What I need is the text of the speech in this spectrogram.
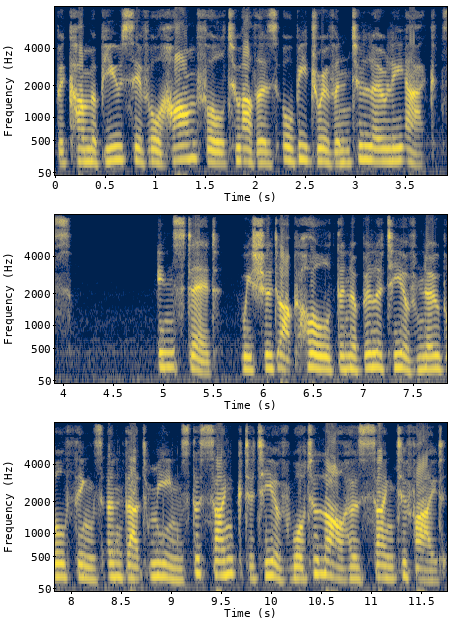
become abusive or harmful to others or be driven to lowly acts. Instead, we should uphold the nobility of noble things and that means the sanctity of what Allah has sanctified,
